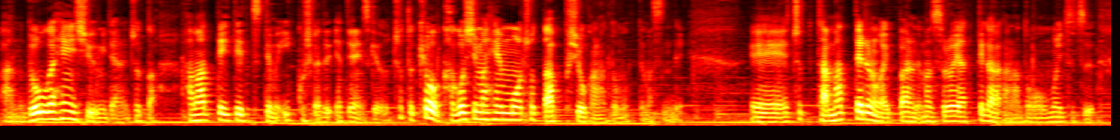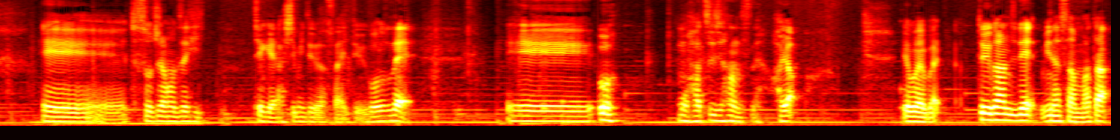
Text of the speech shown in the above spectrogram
あの、動画編集みたいなちょっとハマっていてっつっても1個しかやってないんですけど、ちょっと今日鹿児島編もちょっとアップしようかなと思ってますんで、えー、ちょっと溜まってるのがいっぱいあるんで、まずそれをやってからかなとも思いつつ、えー、そちらもぜひチェケラしてみてくださいということで、えー、おもう8時半ですね。早っ。やばいやばい。という感じで皆さんまた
